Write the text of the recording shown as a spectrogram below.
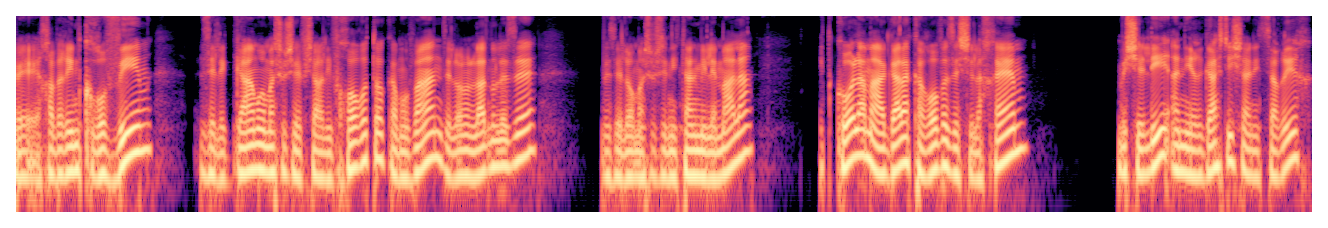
וחברים קרובים, זה לגמרי משהו שאפשר לבחור אותו, כמובן, זה לא נולדנו לזה, וזה לא משהו שניתן מלמעלה. את כל המעגל הקרוב הזה שלכם ושלי, אני הרגשתי שאני צריך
